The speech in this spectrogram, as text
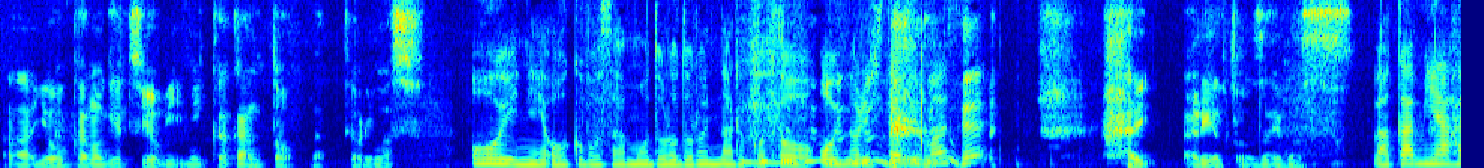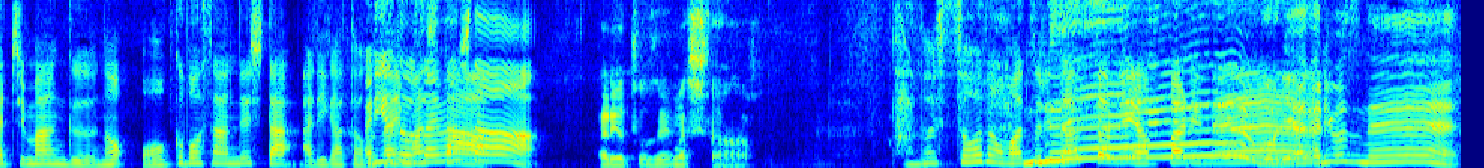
あー8日の月曜日3日間となっております。大いに大久保さんもドロドロになることをお祈りしております。ねはい、ありがとうございます。若宮八幡宮の大久保さんでした。ありがとうあございましたた。。ありがとうございました。楽しそうなお祭りだったね、やっぱりね。盛り上がりますね。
